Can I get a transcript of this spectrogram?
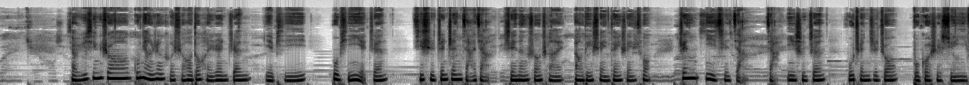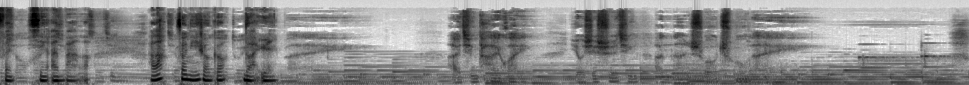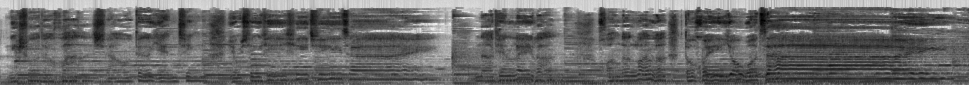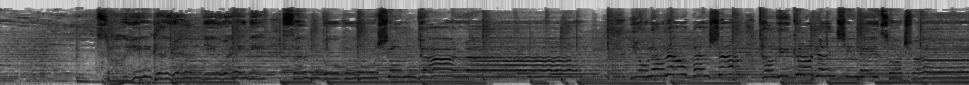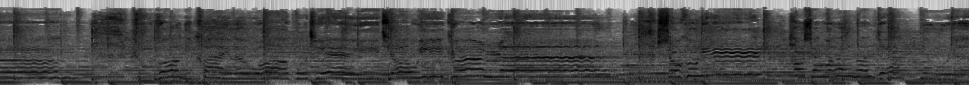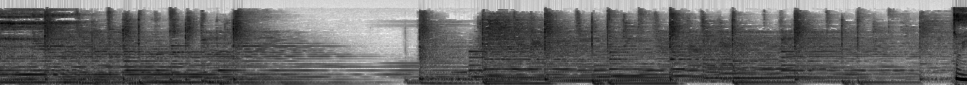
小鱼星说：“姑娘任何时候都很认真，也皮不皮也真。”其实真真假假，谁能说出来到底谁对谁错？真亦是假，假亦是真，浮沉之中不过是寻一份心安罢了。好了，送你一首歌《暖人》。爱情太坏，有些事情很难说出来。你说的话，笑的眼睛，用心一一记载。哪天累了，慌了，乱了，都会有我在。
